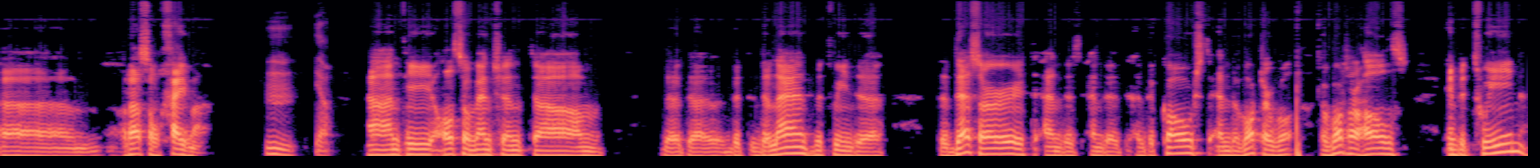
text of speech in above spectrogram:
um, Ras Al Khaimah. Mm, yeah. And he also mentioned um, the, the, the, the land between the the desert and the and the and the coast and the water the water holes in between.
